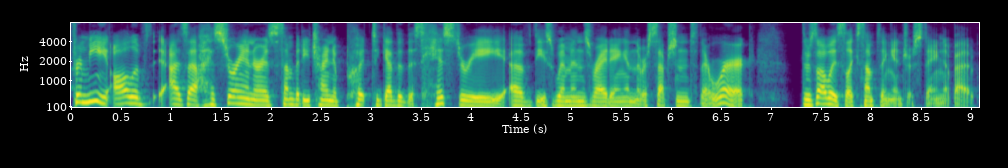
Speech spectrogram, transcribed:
for me, all of as a historian or as somebody trying to put together this history of these women's writing and the reception to their work, there's always like something interesting about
